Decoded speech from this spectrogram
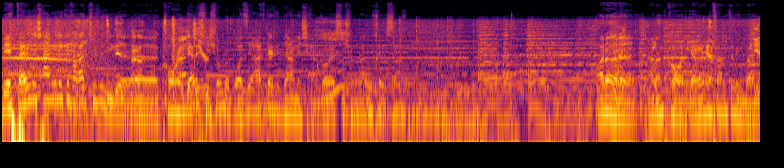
بهترینش همینه که فقط چیز دیگه کارگر شیشم به بازی عد کرد که دمش کن کارگر شیشم نبود خیلی سخت. آره آره. الان کارگره رو سمت این برای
